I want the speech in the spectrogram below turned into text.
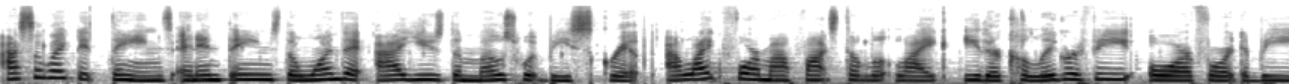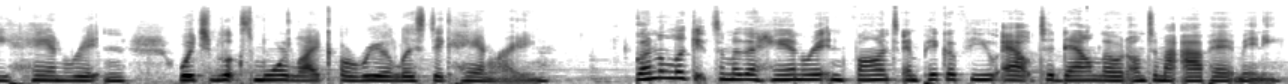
I selected themes, and in themes, the one that I use the most would be script. I like for my fonts to look like either calligraphy or for it to be handwritten, which looks more like a realistic handwriting. I'm going to look at some of the handwritten fonts and pick a few out to download onto my iPad mini.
